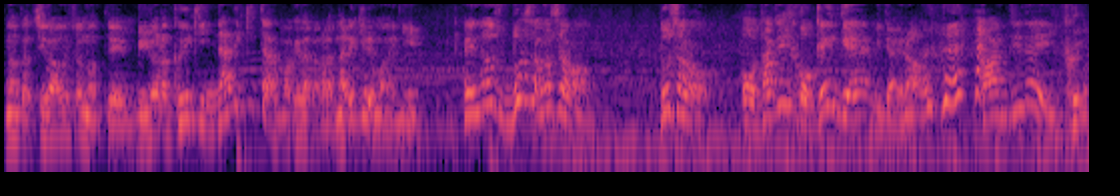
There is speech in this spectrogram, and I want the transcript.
なんか違う人になって微妙な区域になりきったら負けだからなりきる前に「えどうどうしたどうしたの？どうしたの？お竹彦元気?」みたいな 感じで行くの。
